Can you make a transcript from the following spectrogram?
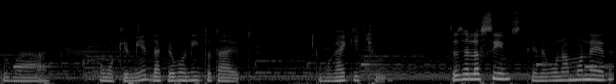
Tú vas como que mierda, qué bonito está esto. Como que ay, qué chulo. Entonces los Sims tienen una moneda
